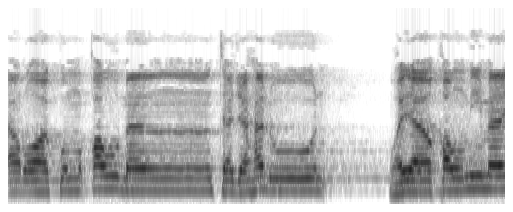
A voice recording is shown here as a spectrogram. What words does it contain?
أراكم قوما تجهلون ويا قوم من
